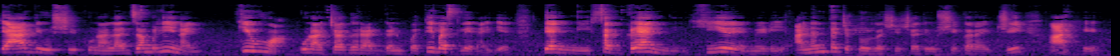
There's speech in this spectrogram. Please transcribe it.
त्या दिवशी कुणाला जमली नाही किंवा कुणाच्या घरात गणपती बसले नाहीयेत त्यांनी सगळ्यांनी ही रेमेडी अनंत चतुर्दशीच्या दिवशी करायची आहे.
